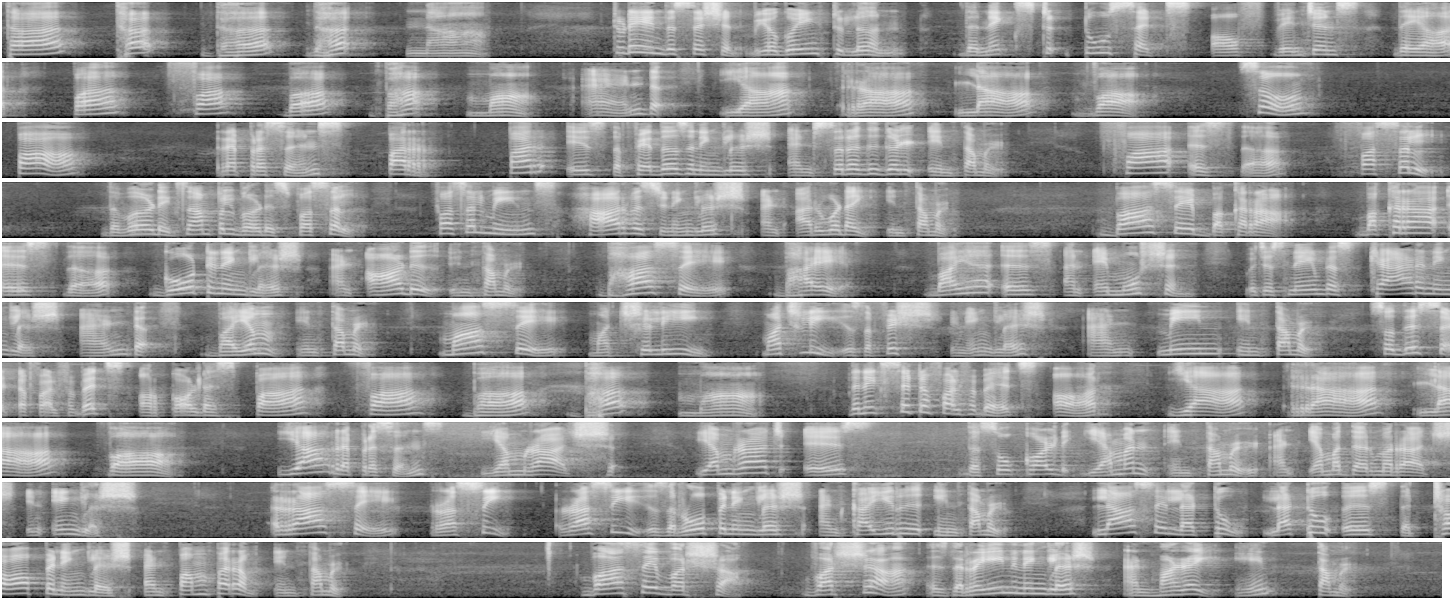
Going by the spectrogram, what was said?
ta, tha, da, dha, na. Today in this session, we are going to learn the next two sets of vyanjan. They are pa, fa, ba, bha, ma, and ya, ra, la, va. So, pa represents par. Par is the feathers in English and siragugal in Tamil. Fa is the fasal. The word example word is fasal. Fasal means harvest in English and arvadai in Tamil. Ba say bakara. Bakara is the goat in English and adu in Tamil. Bha say bhaya. Is an emotion which is named as cad in English and bayam in Tamil. Ma say machali. Machli is the fish in English and mean in Tamil. So this set of alphabets are called as pa, fa, ba, bha, ma. The next set of alphabets are ya, ra, la, va. Ya represents Yamraj. Yamraj is the so called Yaman in Tamil and Yamadharmaraj in English. Ra say Rasi. Rasi is a rope in English and Kairu in Tamil. La say Latu. Latu is the top in English and Pamparam in Tamil. Va say Varsha. Varsha is the rain in English and Malai in Tamil.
